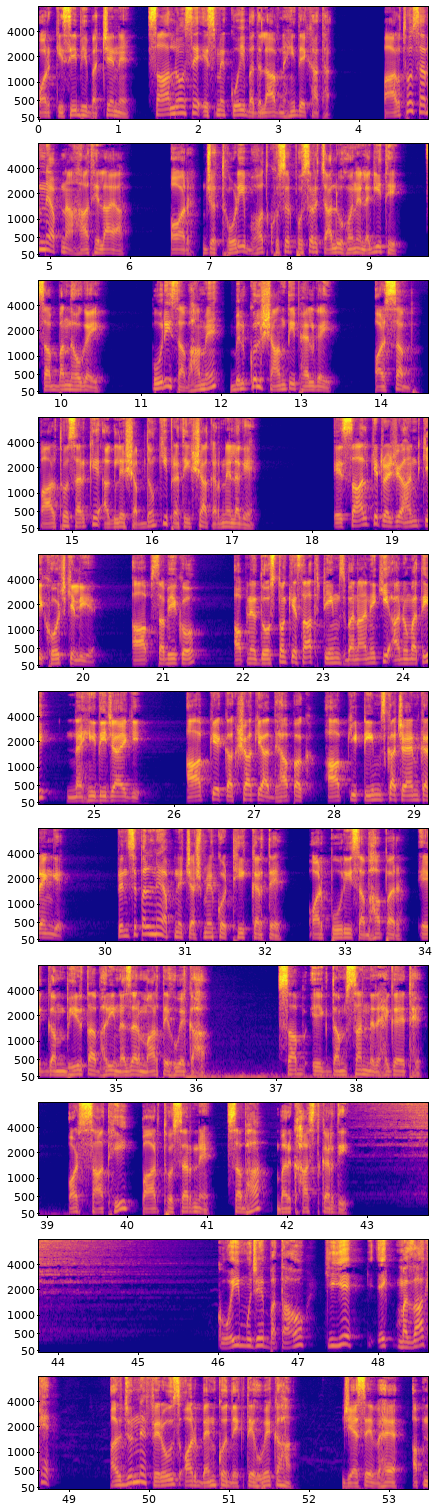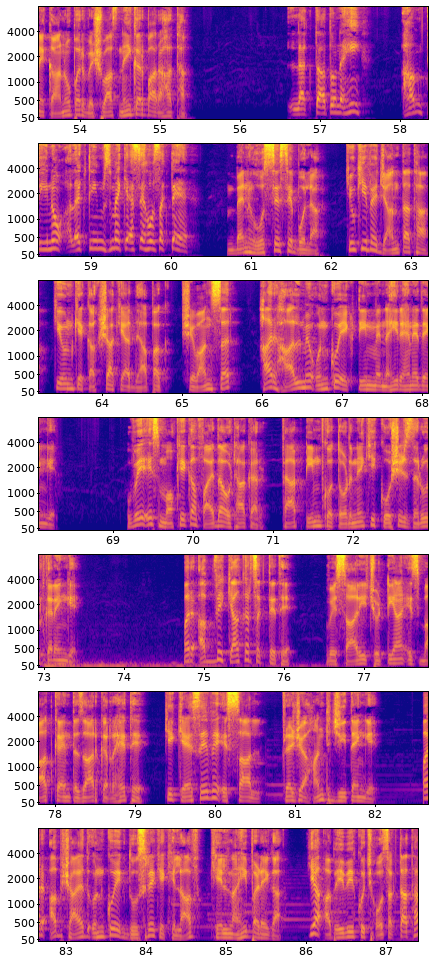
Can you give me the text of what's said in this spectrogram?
और किसी भी बच्चे ने सालों से इसमें कोई बदलाव नहीं देखा था। पार्थो सर ने अपना हाथ हिलाया और जो थोड़ी बहुत खुसर फुसर चालू होने लगी थी, सब बंद हो गई। पूरी सभा में बिल्कुल शांति फैल गई और सब पार्थो सर के अगले शब्दों की प्रतीक्षा करने लगे। इस साल के ट्रेजर हंट की खोज के लिए आप सभी को अपने दोस्तों के साथ टीम्स बनाने की अनुमति नहीं दी जाएगी। आपके कक्षा के अध्यापक आपकी टीम्स का चयन करेंगे। प्रिंसिपल ने अपने चश्मे को ठीक करते और पूरी सभा पर एक गंभीरता भरी नज़र मारते हुए कहा सब एकदम सन्न रह गए थे और साथ ही पार्थो सर ने सभा बर्खास्त कर दी। कोई मुझे बताओ कि ये एक मज़ाक है? अर्जुन ने फिरोज और बेन को देखते हुए कहा जैसे वह अपने कानों पर विश्वास नहीं कर पा रहा था। लगता तो नहीं हम तीनों अलग टीम्स में कैसे हो सकते हैं? बेन गुस्से से बोला क्योंकि वह जानता था कि उनके कक्षा के अध्यापक शिवान सर हर हाल में उनको एक टीम में नहीं रहने देंगे। वे इस मौके का फ़ायदा उठाकर फैब टीम को तोड़ने की कोशिश ज़रूर करेंगे। पर अब वे क्या कर सकते थे? वे सारी छुट्टियाँ इस बात का इंतज़ार कर रहे थे कि कैसे वे इस साल ट्रेजर हंट जीतेंगे। पर अब शायद उनको एक दूसरे के खिलाफ खेलना ही पड़ेगा। या अभी भी कुछ हो सकता था?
